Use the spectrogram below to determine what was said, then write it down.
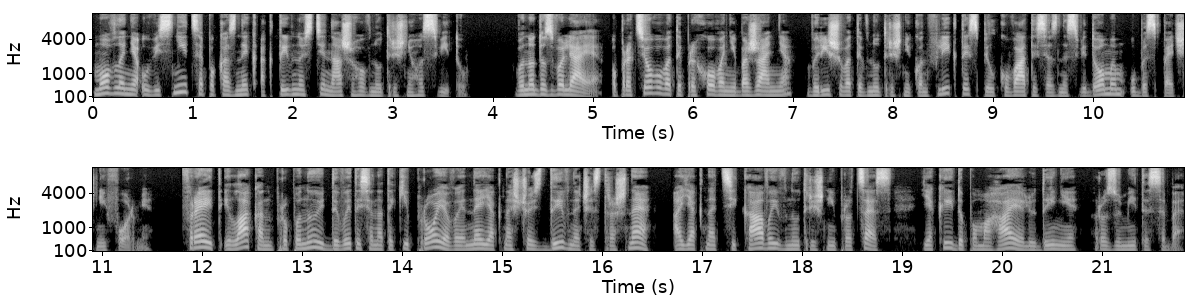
Мовлення у вісні це показник активності нашого внутрішнього світу. Воно дозволяє опрацьовувати приховані бажання, вирішувати внутрішні конфлікти, спілкуватися з несвідомим у безпечній формі. Фрейд і Лакан пропонують дивитися на такі прояви не як на щось дивне чи страшне, а як на цікавий внутрішній процес, який допомагає людині розуміти себе.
